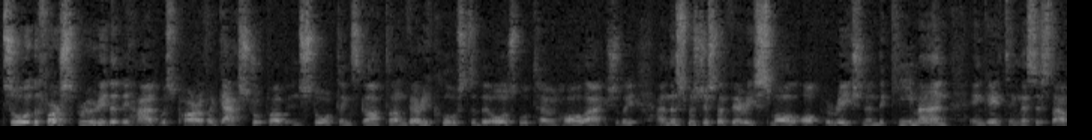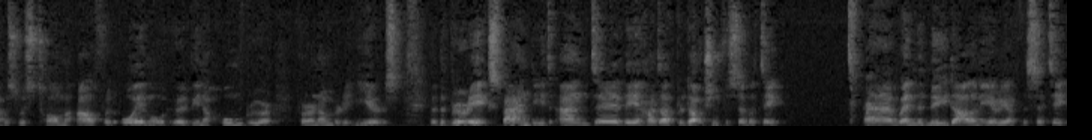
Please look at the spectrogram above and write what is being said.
So the first brewery that they had was part of a gastropub in Stortingsgatan, very close to the Oslo town hall actually, and this was just a very small operation. And the key man in getting this established was Tom Alfred Oimo, who had been a home brewer for a number of years. But the brewery expanded, and uh, they had a production facility uh, in the Nydalen area of the city,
